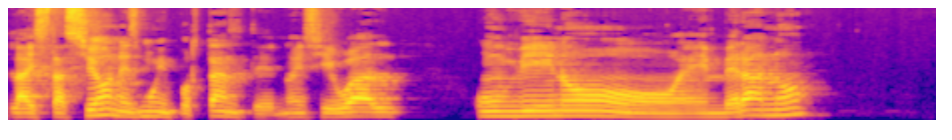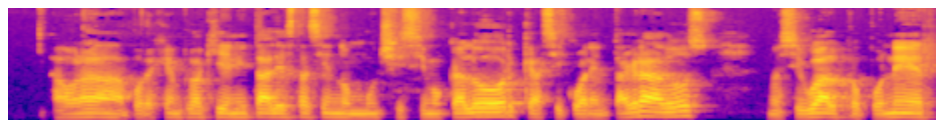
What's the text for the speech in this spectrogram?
La estación es muy importante, no es igual un vino en verano. Ahora, por ejemplo, aquí en Italia está haciendo muchísimo calor, casi 40 grados. No es igual proponer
